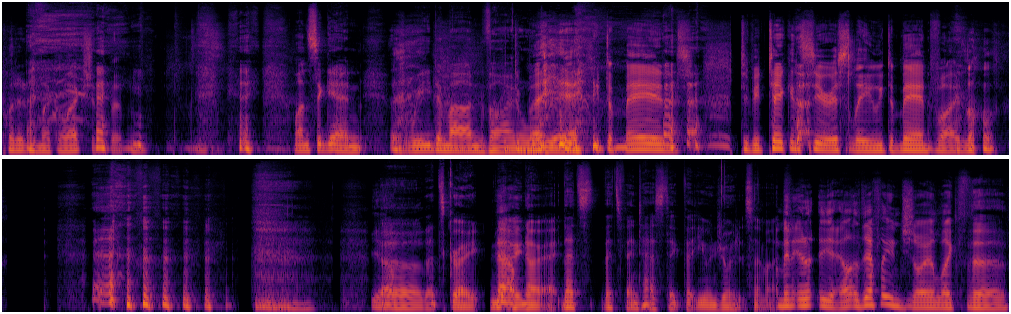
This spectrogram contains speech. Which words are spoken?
put it in my collection. But Once again, we demand vinyl. Yeah. demand, we demand to be taken seriously. We demand vinyl. Yeah. Oh, that's great. No, Yeah. no, that's that's fantastic that you enjoyed it so much. I mean, yeah, I'll definitely enjoy like the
